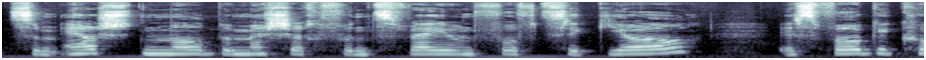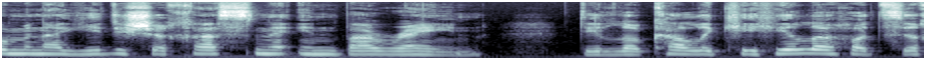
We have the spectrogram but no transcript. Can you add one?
Zum ersten Mal bemächtig von 52 Jahren ist vorgekommen eine jüdische Chasne in Bahrain. Die lokale Kehille hat sich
